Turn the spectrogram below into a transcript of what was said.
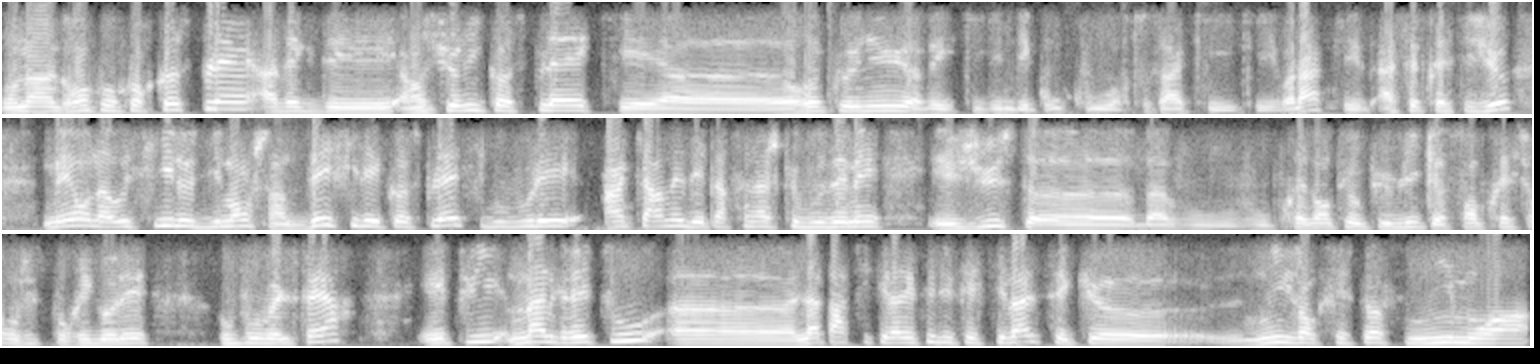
On a un grand concours cosplay avec des un jury cosplay qui est euh, reconnu avec qui gagne des concours, tout ça, qui, qui voilà, qui est assez prestigieux. Mais on a aussi le dimanche un défilé cosplay. Si vous voulez incarner des personnages que vous aimez et juste euh, bah, vous vous présenter au public sans pression, juste pour rigoler, vous pouvez le faire. Et puis malgré tout, euh, la particularité du festival, c'est que ni Jean-Christophe ni moi,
